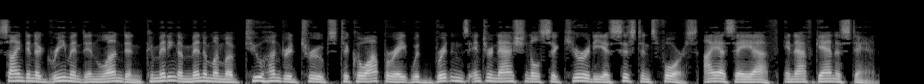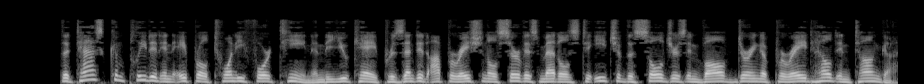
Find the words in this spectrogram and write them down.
signed an agreement in London committing a minimum of 200 troops to cooperate with Britain's International Security Assistance Force in Afghanistan. The task completed in April 2014 and the UK presented operational service medals to each of the soldiers involved during a parade held in Tonga.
